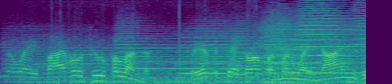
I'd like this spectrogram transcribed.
VOA 502 for London. Clear for takeoff on runway 90.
